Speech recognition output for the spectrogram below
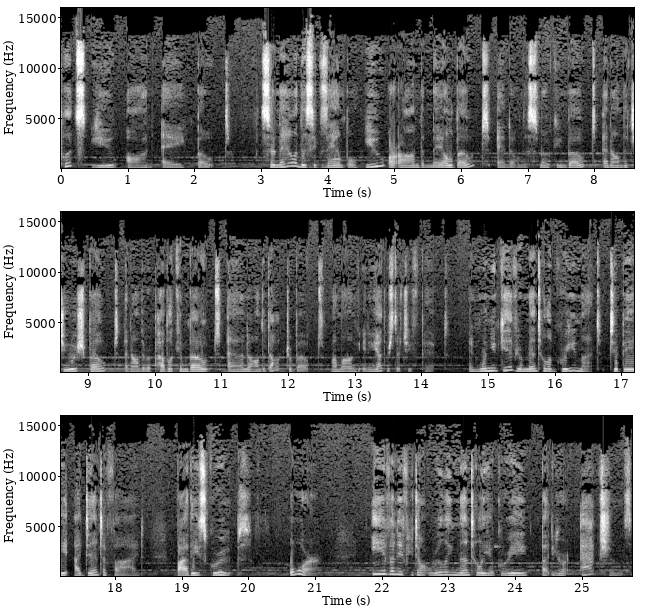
puts you on a boat. So now in this example, you are on the male boat, and on the smoking boat, and on the Jewish boat, and on the Republican boat, and on the doctor boat, among any others that you've picked. And when you give your mental agreement to be identified by these groups, or even if you don't really mentally agree, but your actions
